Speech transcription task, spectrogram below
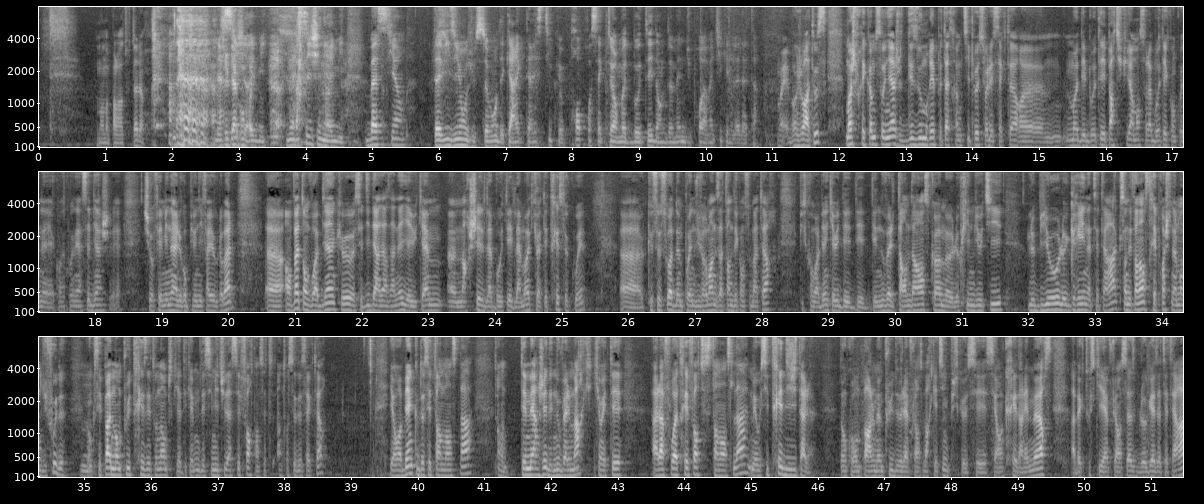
On en parlera tout à l'heure. Merci, Jérémy. Merci, Jérémy. Bastien, ta vision justement des caractéristiques propres au secteur mode beauté dans le domaine du programmatique et de la data. Ouais, bonjour à tous. Moi, je ferai comme Sonia, je dézoomerai peut-être un petit peu sur les secteurs euh, mode et beauté, particulièrement sur la beauté qu'on connaît, qu'on connaît assez bien chez, chez Au Féminin et le groupe Unify au global. Euh, en fait, on voit bien que ces dix dernières années, il y a eu quand même un marché de la beauté et de la mode qui a été très secoué. Euh, que ce soit d'un point de vue vraiment des attentes des consommateurs, puisqu'on voit bien qu'il y a eu des, des, nouvelles tendances comme le clean beauty, le bio, le green, etc., qui sont des tendances très proches finalement du food. Mm. Donc c'est pas non plus très étonnant, parce qu'il y a quand même des similitudes assez fortes entre ces deux secteurs. Et on voit bien que de ces tendances-là ont émergé des nouvelles marques qui ont été à la fois très fortes sur ces tendances-là, mais aussi très digitales. Donc on ne parle même plus de l'influence marketing puisque c'est ancré dans les mœurs, avec tout ce qui est influenceuse, blogueuse, etc.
